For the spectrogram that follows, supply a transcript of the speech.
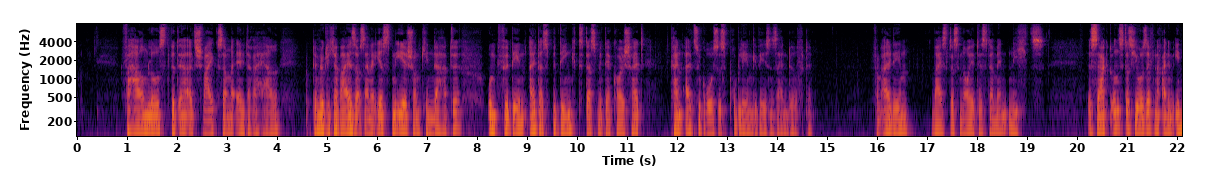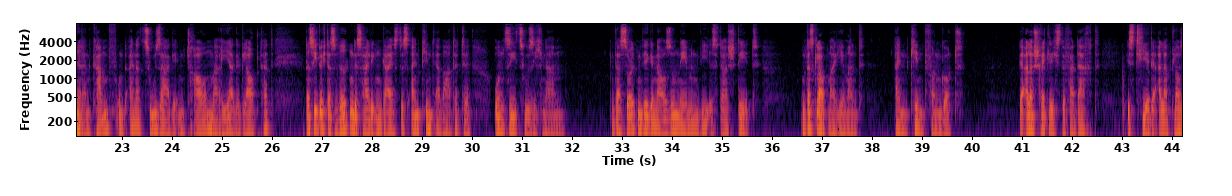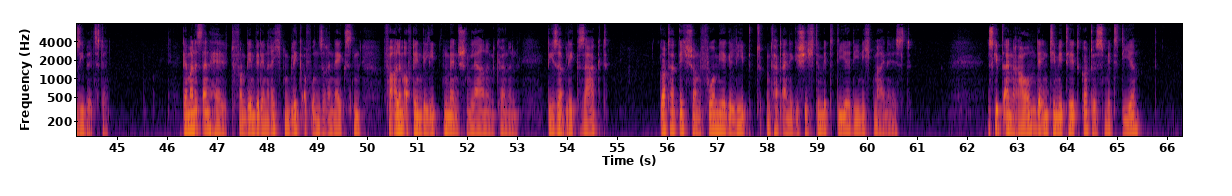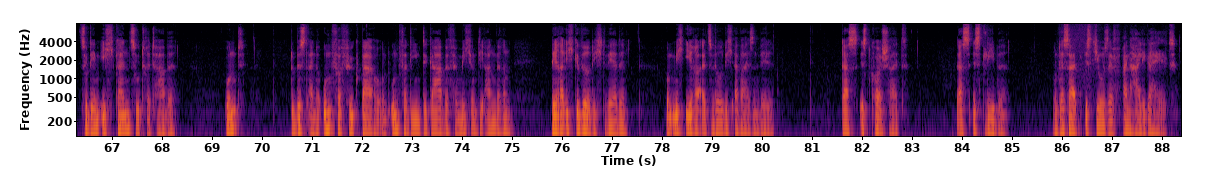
Verharmlost wird er als schweigsamer älterer Herr, der möglicherweise aus einer ersten Ehe schon Kinder hatte und für den altersbedingt das mit der Keuschheit kein allzu großes Problem gewesen sein dürfte. Von all dem weiß das Neue Testament nichts. Es sagt uns, dass Josef nach einem inneren Kampf und einer Zusage im Traum Maria geglaubt hat, dass sie durch das Wirken des Heiligen Geistes ein Kind erwartete und sie zu sich nahm. Das sollten wir genauso nehmen, wie es da steht. Und das glaubt mal jemand, ein Kind von Gott. Der allerschrecklichste Verdacht ist hier der allerplausibelste. Der Mann ist ein Held, von dem wir den rechten Blick auf unsere Nächsten, vor allem auf den geliebten Menschen lernen können. Dieser Blick sagt, Gott hat dich schon vor mir geliebt und hat eine Geschichte mit dir, die nicht meine ist. Es gibt einen Raum der Intimität Gottes mit dir, zu dem ich keinen Zutritt habe. Und du bist eine unverfügbare und unverdiente Gabe für mich und die anderen, derer ich gewürdigt werde und mich ihrer als würdig erweisen will. Das ist Keuschheit, das ist Liebe und deshalb ist Josef ein heiliger Held.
